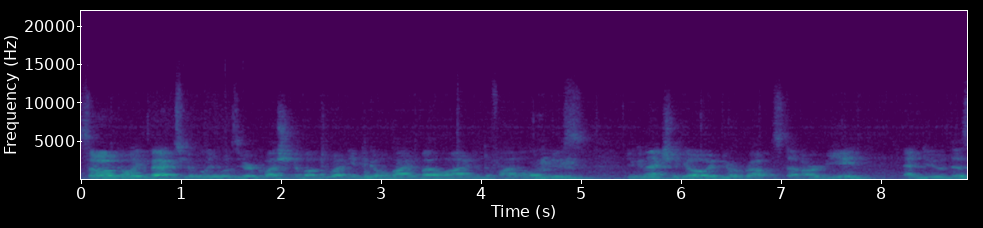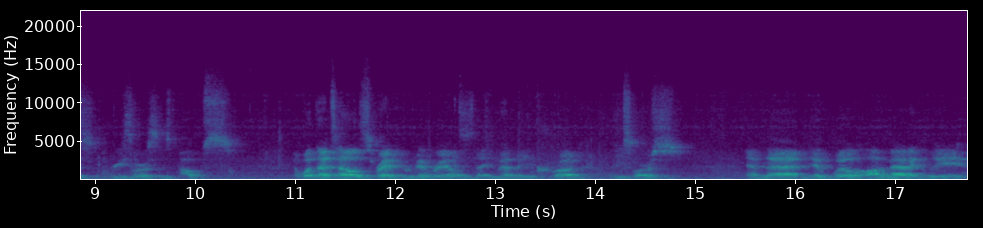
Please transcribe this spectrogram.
So going back to, I believe it was your question about do I need to go line by line and define all of these? You can actually go in your routes.rb and do this resources posts. And what that tells, right, Ruby on Rails is that you have a CRUD resource. And then it will automatically,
